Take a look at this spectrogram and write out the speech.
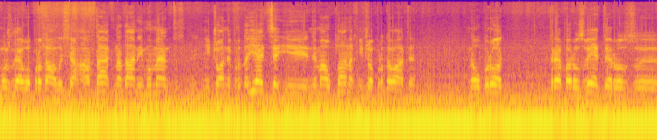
можливо продалося. А так на даний момент нічого не продається і нема в планах нічого продавати. Наоборот, треба розвити роз, е,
